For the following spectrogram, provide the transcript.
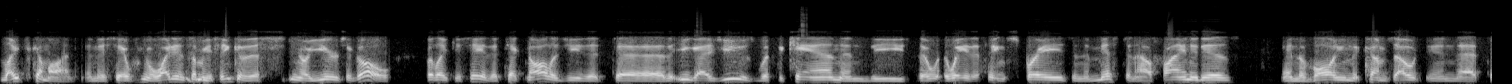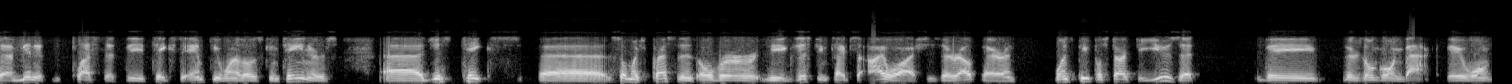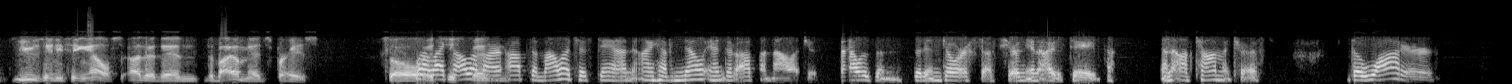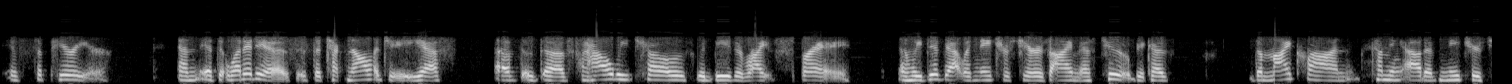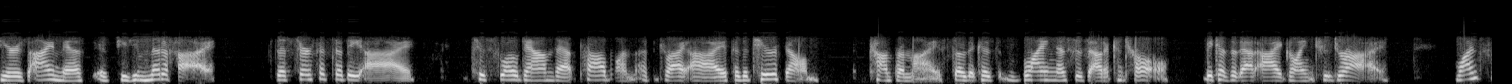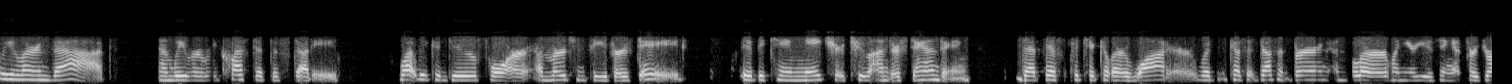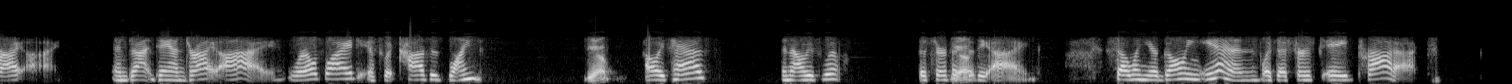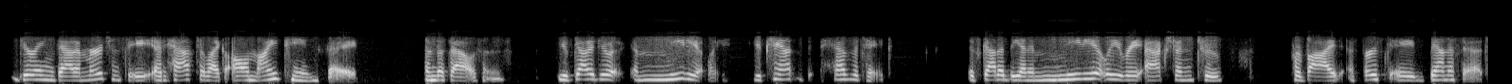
lights come on, and they say, you know, why didn't somebody think of this, you know, years ago? But like you say, the technology that uh, that you guys use with the can and the, the the way the thing sprays and the mist and how fine it is, and the volume that comes out in that uh, minute plus that the, it takes to empty one of those containers uh, just takes uh, so much precedent over the existing types of eye washes that are out there. And once people start to use it, they there's no going back. They won't use anything else other than the biomed sprays. So well, like all been, of our ophthalmologists, Dan, I have no end of ophthalmologists, thousands that endorse us here in the United States, an optometrist. The water is superior and it, what it is, is the technology, yes, of, of how we chose would be the right spray. And we did that with Nature's Tears Eye Mist too, because the micron coming out of Nature's Tears Eye Mist is to humidify the surface of the eye to slow down that problem of dry eye for the tear film compromise. So because blindness is out of control because of that eye going too dry. Once we learned that, and we were requested to study what we could do for emergency first aid. It became nature to understanding that this particular water would, because it doesn't burn and blur when you're using it for dry eye. And Dan, dry eye worldwide is what causes blindness. Yep. Always has and always will. The surface yep. of the eye. So when you're going in with a first aid product, during that emergency, it has to, like all my teams say, in the thousands, you've got to do it immediately. You can't hesitate. It's got to be an immediately reaction to provide a first aid benefit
